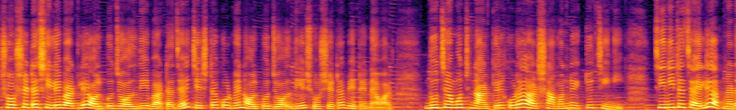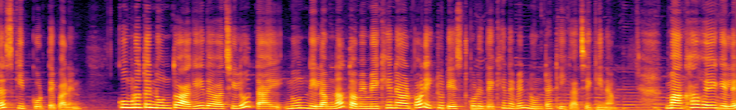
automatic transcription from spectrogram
সর্ষেটা শিলে বাটলে অল্প জল দিয়ে বাটা যায়। চেষ্টা করবেন অল্প জল দিয়ে সর্ষেটা বেটে নেওয়ার। দু চামচ নারকেল কোড়া আর সামান্য একটু চিনি। চিনিটা চাইলে আপনারা স্কিপ করতে পারেন। কুমড়োতে নুন তো আগেই দেওয়া ছিল, তাই নুন দিলাম না, তবে মেখে নেওয়ার পর একটু টেস্ট করে দেখে নেবেন নুনটা ঠিক আছে কি না মাখা হয়ে গেলে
